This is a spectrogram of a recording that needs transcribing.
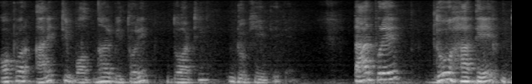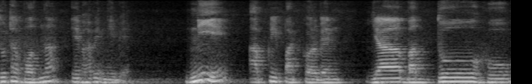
অপর আরেকটি বদনার ভিতরে দোয়াটি ঢুকিয়ে দিবেন তারপরে দু হাতে দুটা বদনা এভাবে নেবেন নিয়ে আপনি পাঠ করবেন, ইয়া বাদ্দুহু,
